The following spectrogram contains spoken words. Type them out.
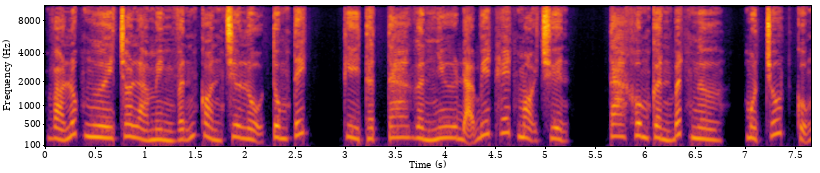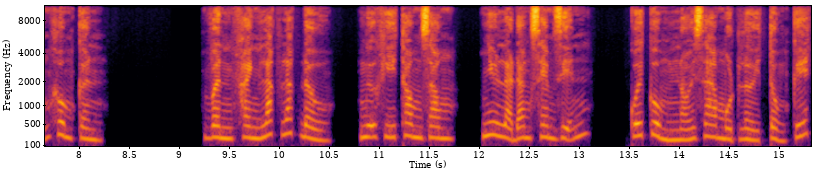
vào lúc ngươi cho là mình vẫn còn chưa lộ tung tích, kỳ thật ta gần như đã biết hết mọi chuyện, ta không cần bất ngờ, một chút cũng không cần. Vân Khanh lắc lắc đầu, ngữ khí thong dong, như là đang xem diễn, cuối cùng nói ra một lời tổng kết,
